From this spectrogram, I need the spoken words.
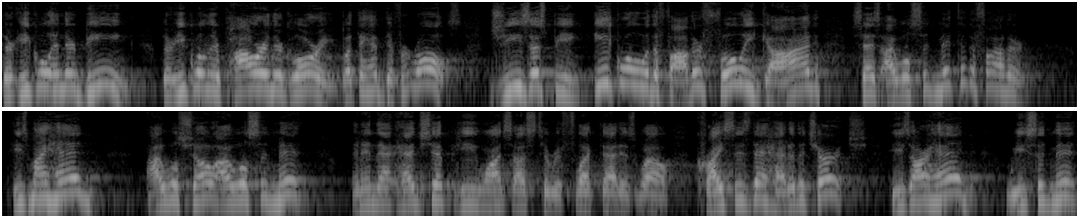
They're equal in their being, they're equal in their power and their glory, but they have different roles. Jesus, being equal with the Father, fully God, says, I will submit to the Father. He's my head. I will show, I will submit. And in that headship, he wants us to reflect that as well. Christ is the head of the church, he's our head. We submit.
